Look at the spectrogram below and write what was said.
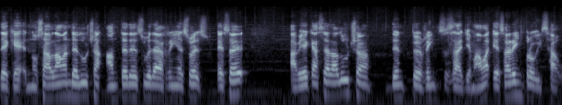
de que no se hablaban de lucha antes de subir al ring. Eso es, ese había que hacer la lucha dentro del ring, o sea, llamaba, eso era improvisado.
